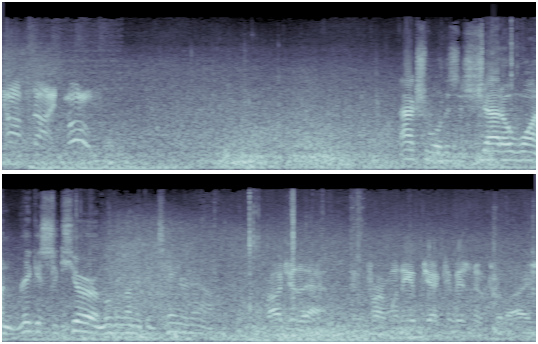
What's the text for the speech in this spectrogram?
Topside. Move. Actual, this is Shadow 1. Rig is secure. Moving on the container now. Roger that. Confirm when the objective is neutralized.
